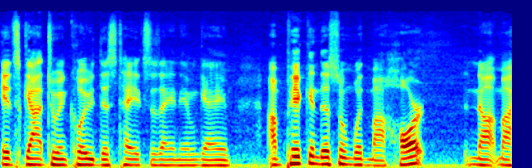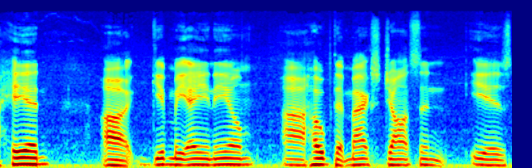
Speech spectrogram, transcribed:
it's got to include this Texas A&M game. I'm picking this one with my heart, not my head. Uh, give me A&M. I hope that Max Johnson is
